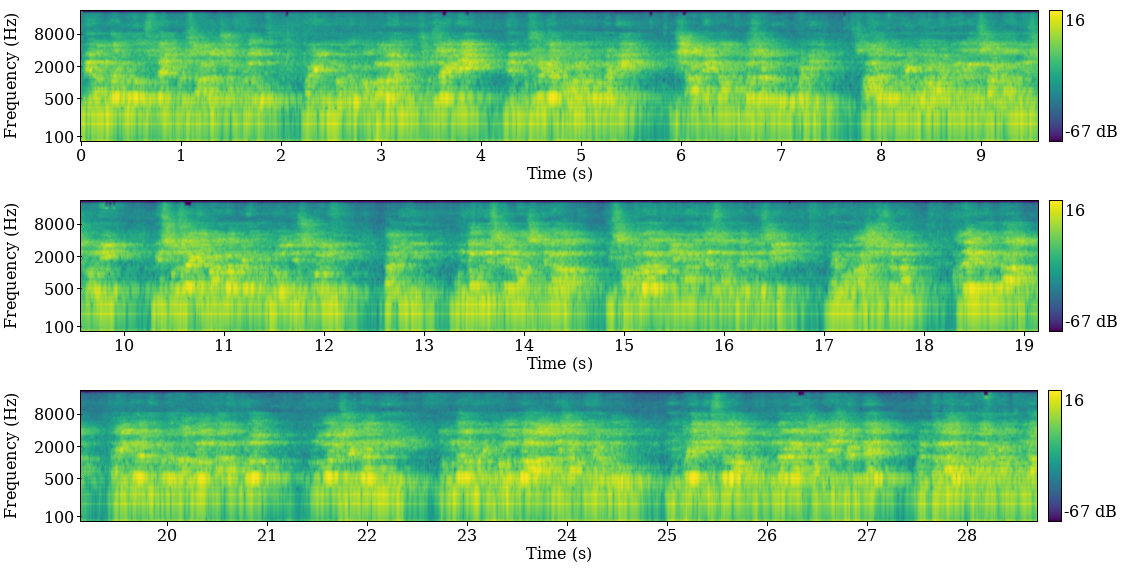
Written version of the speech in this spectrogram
మీరందరూ కూడా వస్తే ఇప్పుడు సార్ వచ్చినప్పుడు మరి ఒక భవనం సొసైటీ మీరు కూర్చుంటే భవనం ఒకటి ఈ షాపింగ్ కాంప్లెక్స్ ఒకటి. సార్కు మరి గౌరవ సహకారం తీసుకొని మీ సొసైటీ పనిలో కూడా లోన్ తీసుకొని దాన్ని ముందుకు తీసుకెళ్ళాల్సిందిగా ఈ సభ ద్వారా తీర్మానం చేస్తారని చెప్పేసి మేము ఆశిస్తున్నాం. అదేవిధంగా రైతులకు ఇప్పుడు రాబోయే కాలంలో కొనుగోలు సెంటర్ని తొందరగా మరి ప్రభుత్వ ఆదేశాల మేరకు ఎప్పుడైతే ఇస్తుందో అప్పుడు తొందరగా చాలు చేసి పెడితే మరి దళాలకు బాధపడకుండా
